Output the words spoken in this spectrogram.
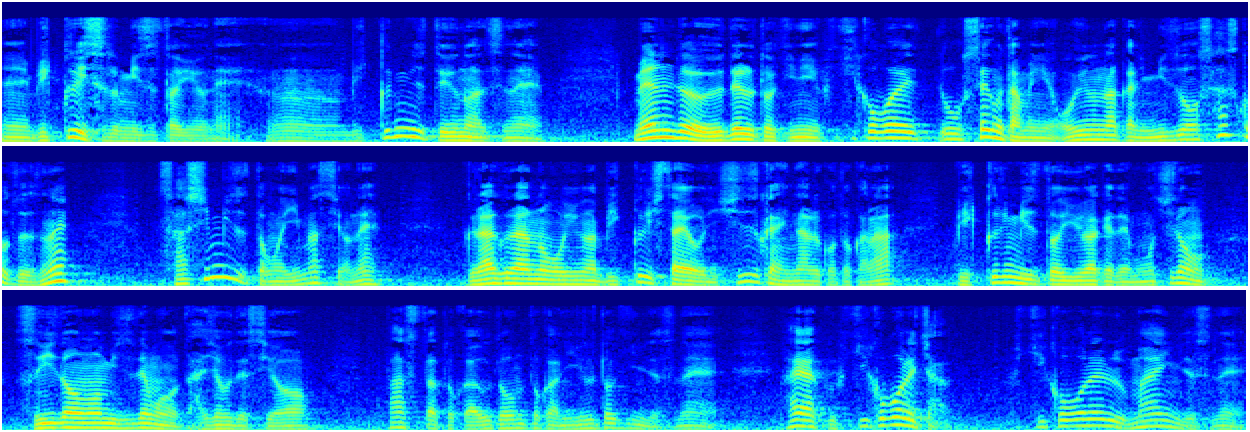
えー、びっくりする水というねうんびっくり水というのはですね麺類を茹でるときに吹きこぼれを防ぐためにお湯の中に水を差すことですね。差し水とも言いますよね。グラグラのお湯がびっくりしたように静かになることからびっくり水というわけでもちろん水道の水でも大丈夫ですよ。パスタとかうどんとか煮るときにですね早く吹きこぼれちゃう。吹きこぼれる前にですね、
